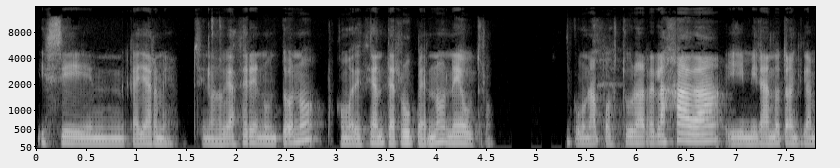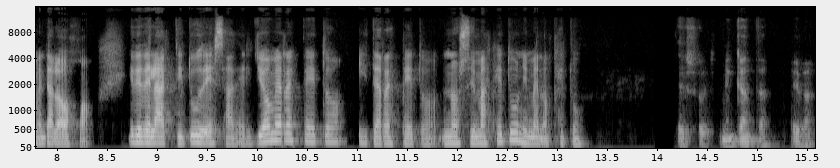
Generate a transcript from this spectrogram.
y sin callarme, sino lo voy a hacer en un tono, como decía antes Rupert, ¿no? neutro, con una postura relajada y mirando tranquilamente a los ojos. Y desde la actitud esa del yo me respeto y te respeto, no soy más que tú ni menos que tú. Eso es, me encanta, Eva.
